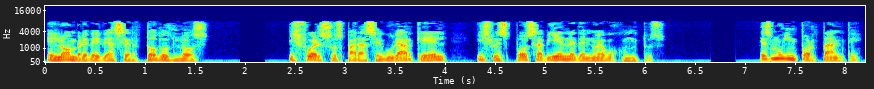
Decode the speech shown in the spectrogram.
el hombre debe hacer todos los esfuerzos para asegurar que él y su esposa vienen de nuevo juntos. Es muy importante,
